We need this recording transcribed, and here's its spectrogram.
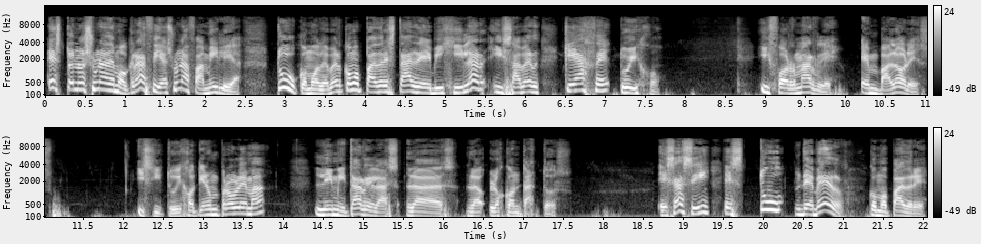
esto no es una democracia, es una familia. Tú como deber como padre está de vigilar y saber qué hace tu hijo y formarle en valores. Y si tu hijo tiene un problema, limitarle las, las, los contactos. Es así, es tu deber como padre,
